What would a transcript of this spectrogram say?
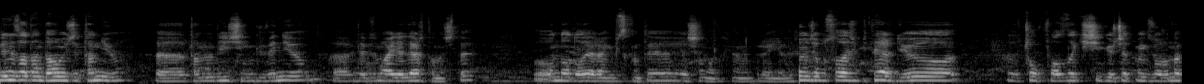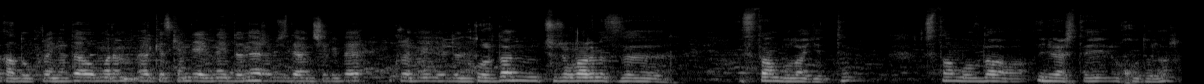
beni zaten daha önce tanıyor. E, tanıdığı için güveniyor. E, bir de bizim aileler tanıştı. Ondan dolayı herhangi bir sıkıntı yaşamadık yani buraya geldik. Önce bu savaş biter diyor. Çok fazla kişi göç etmek zorunda kaldı Ukrayna'da. Umarım herkes kendi evine döner. Biz de aynı şekilde Ukrayna'ya geri döner. Oradan çocuklarımız e, İstanbul'a gitti. İstanbul'da üniversiteyi okudular.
